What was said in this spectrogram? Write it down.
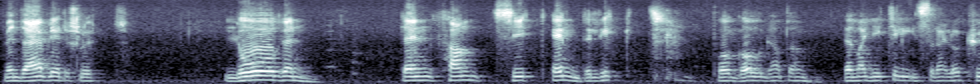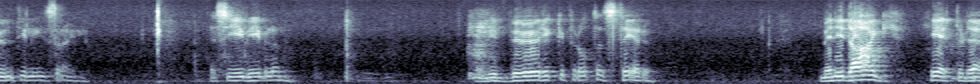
Men der ble det slutt. Loven den fant sitt endelikt på Golgata. Den var gitt til Israel, og kun til Israel. Det sier Bibelen. Men vi bør ikke protestere. Men i dag heter det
